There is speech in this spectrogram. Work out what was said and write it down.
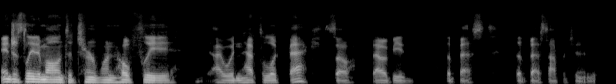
and just lead them all into turn one. Hopefully, I wouldn't have to look back. So that would be the best the best opportunity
